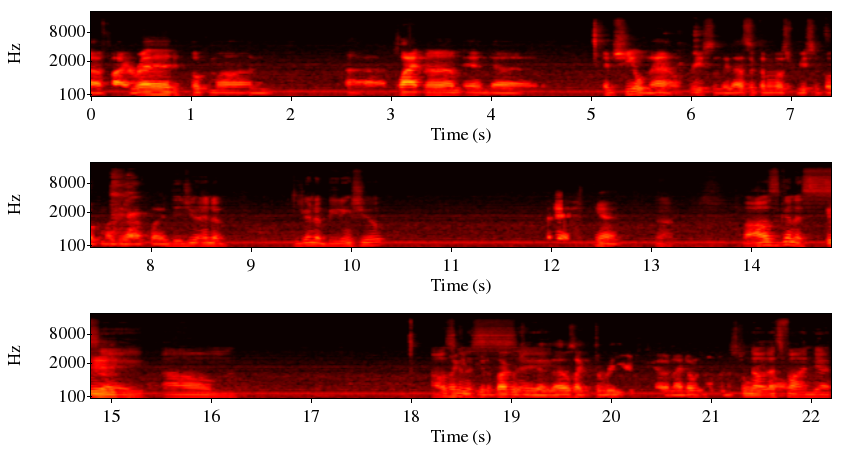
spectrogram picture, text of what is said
uh, Fire Red, Pokemon uh, Platinum, and uh, and Shield. Now, recently, that's like the most recent Pokemon game I've played. Did you end up? Did you end up beating Shield? Yeah, Well, I was gonna say. Um, I was I'll gonna give you the bug say. That was like three years ago, and I don't remember the story. No, at that's all. fine. Yeah,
